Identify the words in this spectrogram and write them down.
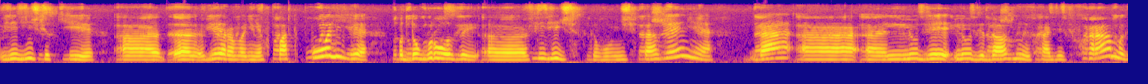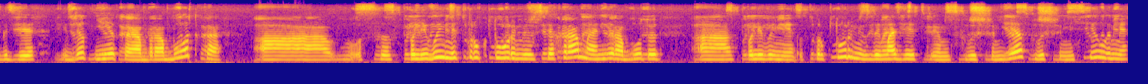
ведические э, верования в подполье под угрозой э, физического уничтожения, да, люди, люди должны ходить в храмы, где идет некая обработка а, с, с полевыми структурами. Все храмы, они работают а, с полевыми структурами, взаимодействием с высшим я, с высшими силами,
